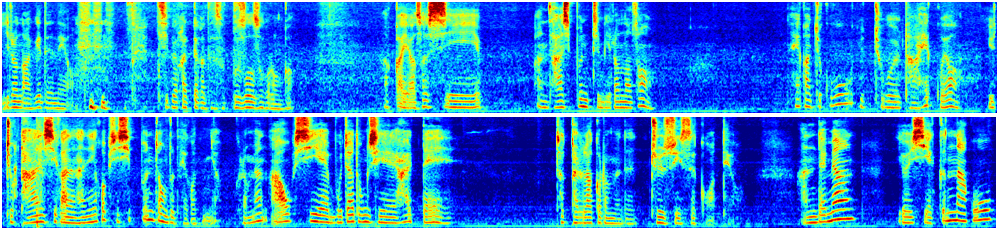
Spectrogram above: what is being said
일어나게 되네요. 집에 갈 때가 돼서 무서워서 그런가? 아까 6시 한 40분쯤 일어나서 해가지고 유축을 다 했고요. 유축 다 한 시간은 한 7시 10분 정도 되거든요. 그러면 9시에 모자 동시에 할 때 저 달라 그러면은 줄 수 있을 것 같아요. 안 되면 10시에 끝나고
